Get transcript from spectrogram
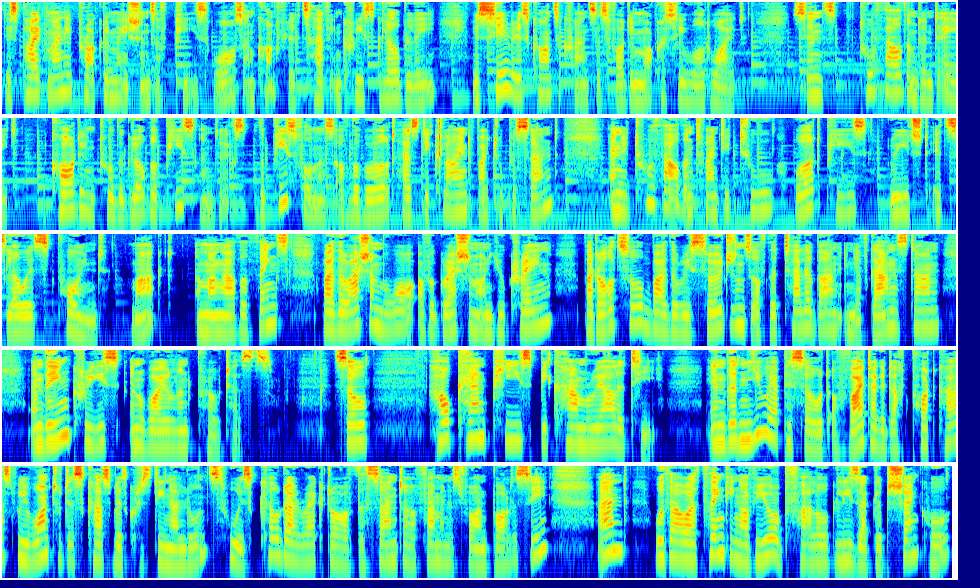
Despite many proclamations of peace, wars and conflicts have increased globally with serious consequences for democracy worldwide. Since 2008, according to the Global Peace Index, the peacefulness of the world has declined by 2%, and in 2022, world peace reached its lowest point, marked among other things, by the Russian war of aggression on Ukraine, but also by the resurgence of the Taliban in Afghanistan and the increase in violent protests. So, how can peace become reality? In the new episode of Weitergedacht podcast, we want to discuss with Kristina Lunz, who is co director of the Center of Feminist Foreign Policy, and with our Thinking of Europe fellow Lisa Glybchenko,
